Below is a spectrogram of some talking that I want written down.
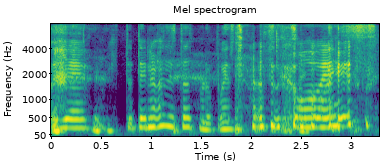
oye, te- tenemos estas propuestas. ¿Cómo ¿Cómo ves?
